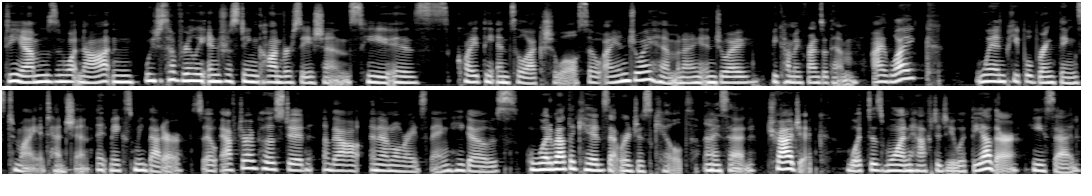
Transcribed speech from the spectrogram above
DMs and whatnot, and we just have really interesting conversations. He is quite the intellectual, so I enjoy him and I enjoy becoming friends with him. I like when people bring things to my attention. It makes me better. So after I posted about an animal rights thing, he goes, What about the kids that were just killed? And I said, Tragic. What does one have to do with the other? He said,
